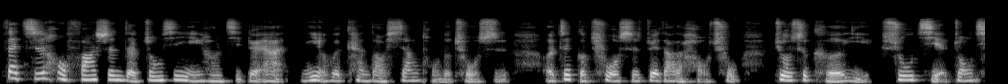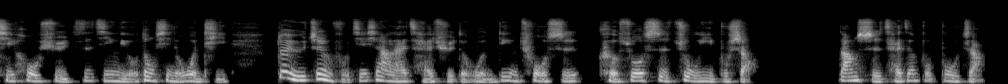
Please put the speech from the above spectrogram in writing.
在之后发生的中信银行挤兑案，你也会看到相同的措施。而这个措施最大的好处，就是可以疏解中期后续资金流动性的问题。对于政府接下来采取的稳定措施，可说是注意不少。当时财政部部长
